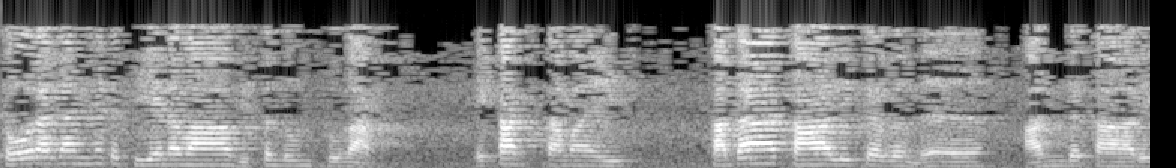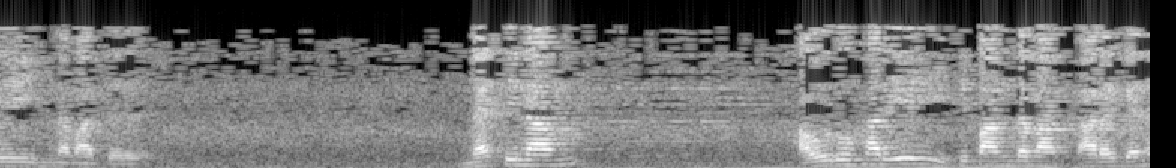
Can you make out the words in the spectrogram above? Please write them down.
තෝරාගන්නට තියෙනවා විසඳුම් තුනක්. එකක් තමයි සදාකාලිකවම අන්ධකාරයේ ඉන්නවද? නැතිනම් අවුරු හරි ඉටිපන්දමක් අරගෙන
